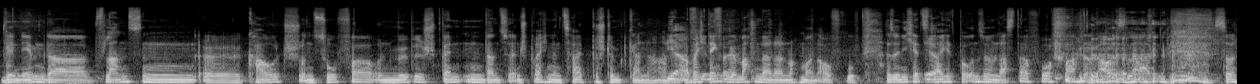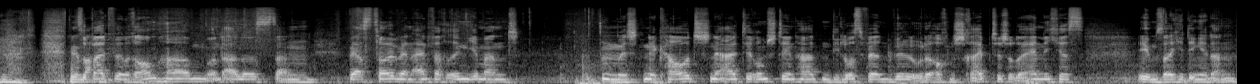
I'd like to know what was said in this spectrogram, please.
wir nehmen da Pflanzen, äh, Couch und Sofa und Möbelspenden dann zur entsprechenden Zeit bestimmt gerne an. Ja, Aber ich denke, Fall. wir machen da dann nochmal einen Aufruf. Also nicht jetzt Ja. gleich jetzt bei uns mit dem Laster vorfahren und ausladen, sondern wir Sobald machen, wir einen Raum haben und alles, dann wäre es toll, wenn einfach irgendjemand eine Couch, eine alte rumstehen hat und die loswerden will oder auch einen Schreibtisch oder ähnliches. Eben solche Dinge dann,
